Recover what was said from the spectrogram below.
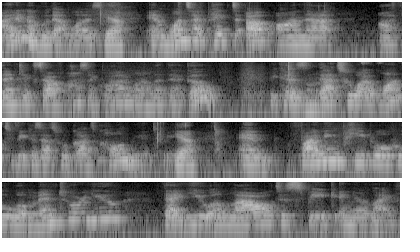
I didn't know who that was. Yeah. And once I picked up on that authentic self, I was like, well, I don't want to let that go because Right. that's who I want to be because that's who God's called me to be. Yeah. And finding people who will mentor you that you allow to speak in your life.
